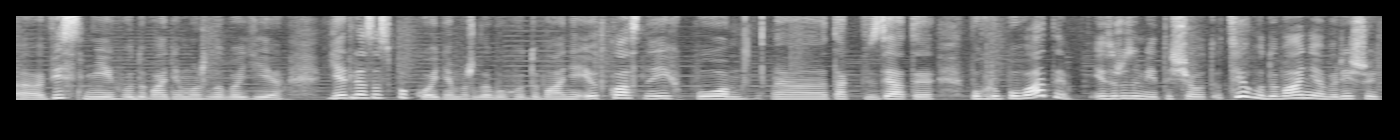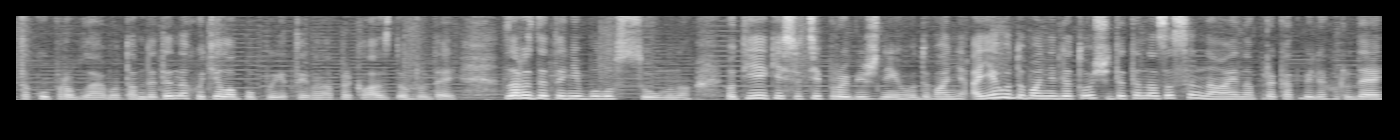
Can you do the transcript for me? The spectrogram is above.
е, вісні годування, можливо, є. Є для заспокоєння, можливо, годування. І от класно їх по так взяти, погрупувати і зрозуміти, що от ці годування вирішують таку проблему. Там дитина хотіла попити, вона приклалась до грудей. Зараз дитині було сумно. От є якісь оці пробіжні годування. А є годування для того, що дитина засинає, наприклад, біля грудей.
